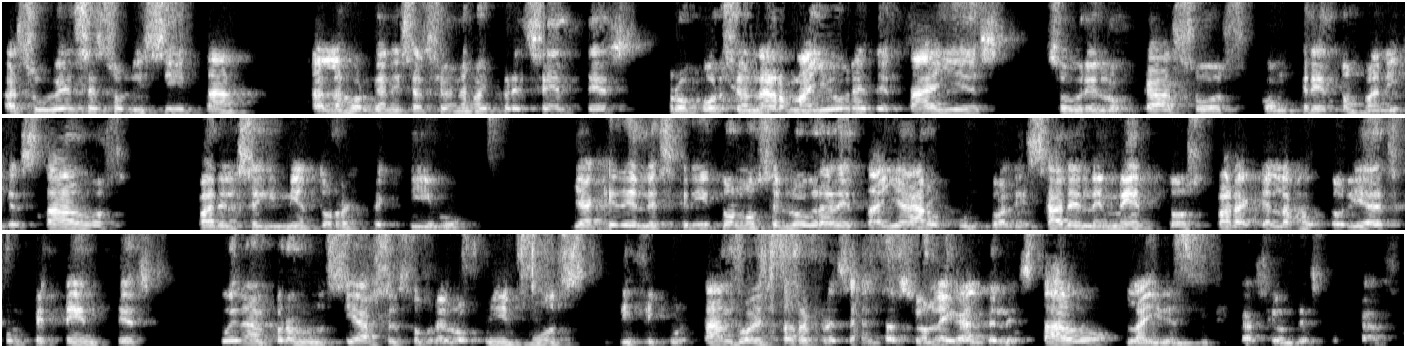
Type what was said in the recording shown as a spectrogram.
A su vez se solicita a las organizaciones hoy presentes proporcionar mayores detalles sobre los casos concretos manifestados para el seguimiento respectivo, ya que del escrito no se logra detallar o puntualizar elementos para que las autoridades competentes puedan pronunciarse sobre los mismos, dificultando a esta representación legal del Estado la identificación de estos casos.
